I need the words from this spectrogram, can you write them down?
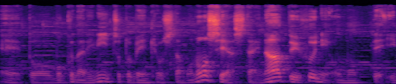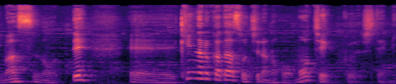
えーと、僕なりにちょっと勉強したものをシェアしたいなというふうに思っていますので、えー、気になる方はそちらの方もチェックしてみ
